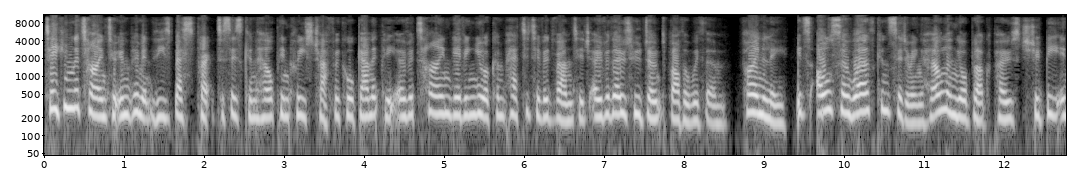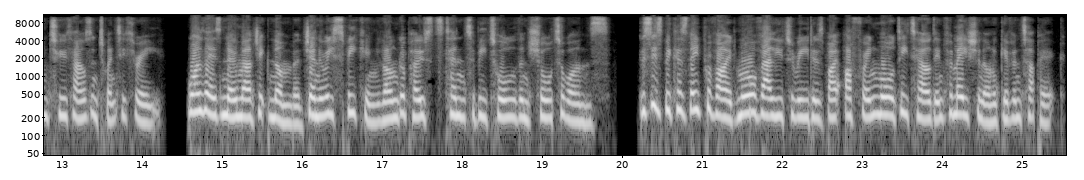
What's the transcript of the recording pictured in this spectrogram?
Taking the time to implement these best practices can help increase traffic organically over time giving you a competitive advantage over those who don't bother with them. Finally, it's also worth considering how long your blog post should be in 2023. While there's no magic number, generally speaking, longer posts tend to be taller than shorter ones. This is because they provide more value to readers by offering more detailed information on a given topic.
